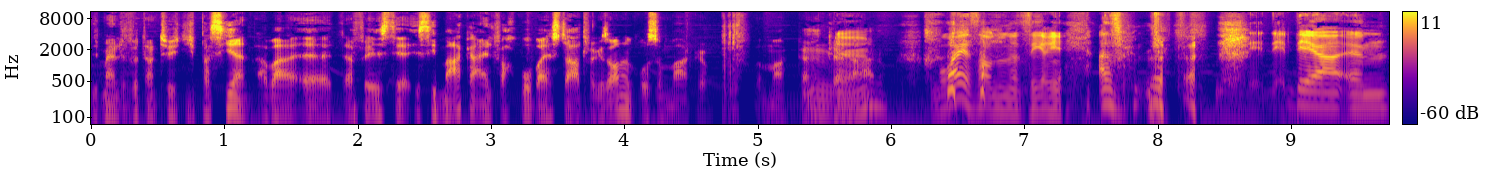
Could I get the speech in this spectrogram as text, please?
Ich meine, das wird natürlich nicht passieren, aber äh, dafür ist, der, ist die Marke einfach, wobei Star Trek ist auch eine große Marke. Pff, keine, keine ja. Ahnung. Wobei, ist auch nur eine Serie. Also, der, ähm,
